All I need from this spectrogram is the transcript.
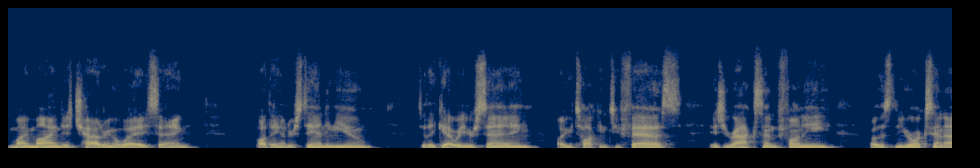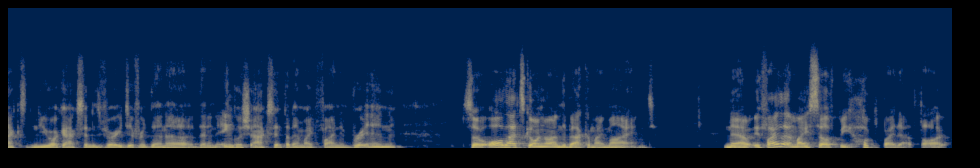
my mind is chattering away saying, Are they understanding you? Do they get what you're saying? Are you talking too fast? Is your accent funny? Or this New York accent, New York accent is very different than a than an English accent that I might find in Britain. So all that's going on in the back of my mind. Now, if I let myself be hooked by that thought,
